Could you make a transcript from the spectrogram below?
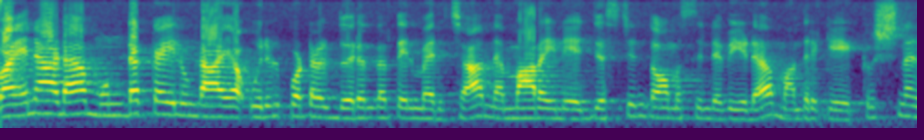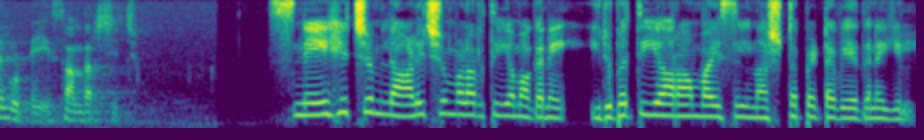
വയനാട് മുണ്ടക്കയിലുണ്ടായ ഉരുൾപൊട്ടൽ ദുരന്തത്തിൽ മരിച്ച നെമ്മാറയിലെ ജസ്റ്റിൻ തോമസിന്റെ വീട് മന്ത്രി കെ കൃഷ്ണൻകുട്ടി സന്ദർശിച്ചു. സ്നേഹിച്ചും ലാളിച്ചും വളർത്തിയ മകനെ ഇരുപത്തിയാറാം വയസ്സിൽ നഷ്ടപ്പെട്ട വേദനയിൽ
